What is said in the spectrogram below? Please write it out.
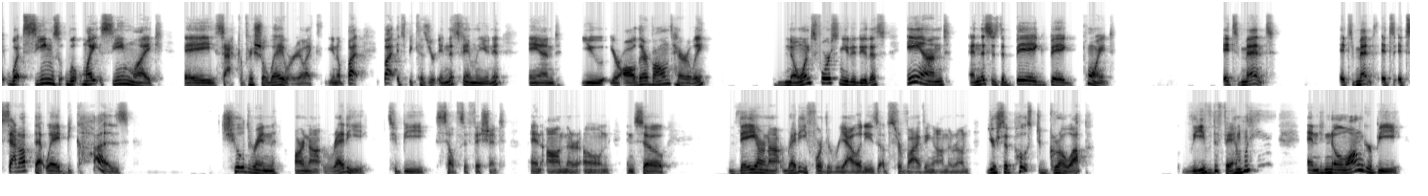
what seems what might seem like a sacrificial way where you're like you know but but it's because you're in this family unit and you you're all there voluntarily no one's forcing you to do this. And and this is the big big point it's meant it's meant it's it's set up that way because children are not ready to be self-sufficient and on their own. And so they are not ready for the realities of surviving on their own. You're supposed to grow up leave the family and no longer be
